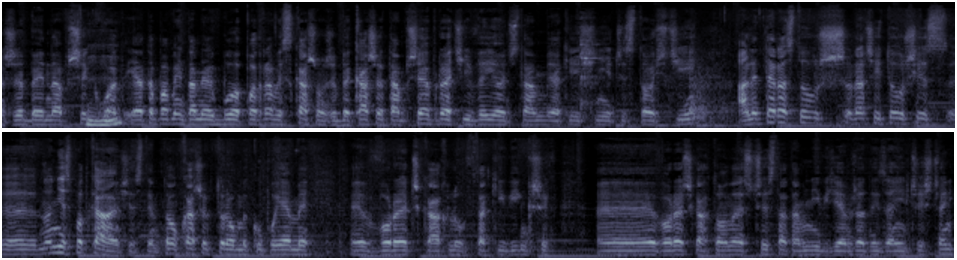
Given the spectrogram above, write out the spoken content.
żeby na przykład, ja to pamiętam jak było potrawy z kaszą, żeby kaszę tam przebrać i wyjąć tam jakieś nieczystości, ale teraz to już raczej to już jest, e, no nie spotkałem się z tym. Tą kaszę, którą my kupujemy e, w woreczkach lub w takich większych e, woreczkach, to ona jest czysta, tam nie widziałem żadnych zanieczyszczeń.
